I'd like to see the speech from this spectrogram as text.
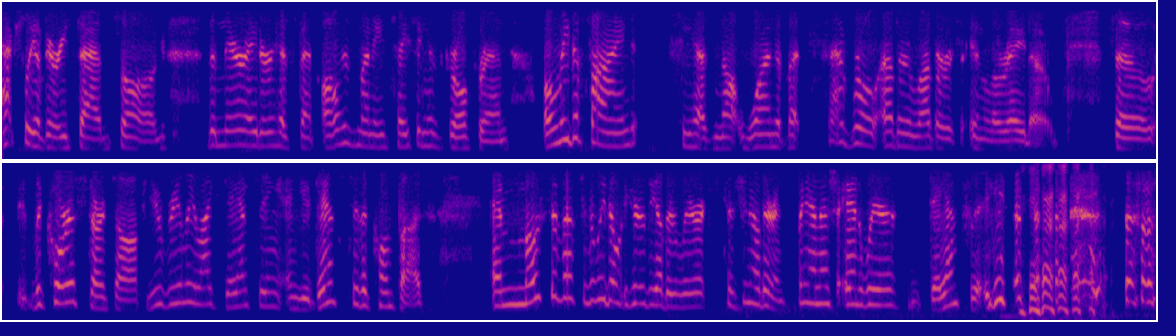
actually a very sad song. The narrator has spent all his money chasing his girlfriend, only to find she has not one but several other lovers in Laredo. So the chorus starts off, You really like dancing and you dance to the compas. And most of us really don't hear the other lyrics because, you know, they're in Spanish and we're dancing. so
